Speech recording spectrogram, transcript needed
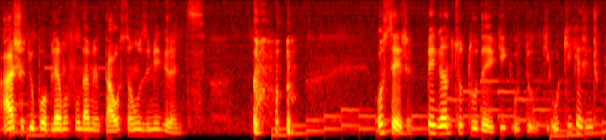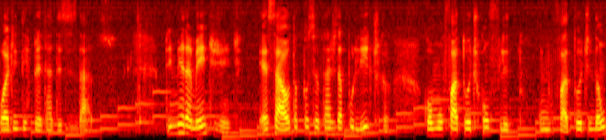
acha que o problema fundamental são os imigrantes. ou seja, pegando isso tudo aí, o que, o, o que, a gente pode interpretar desses dados? Primeiramente, gente, essa alta porcentagem da política como um fator de conflito, um fator de não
